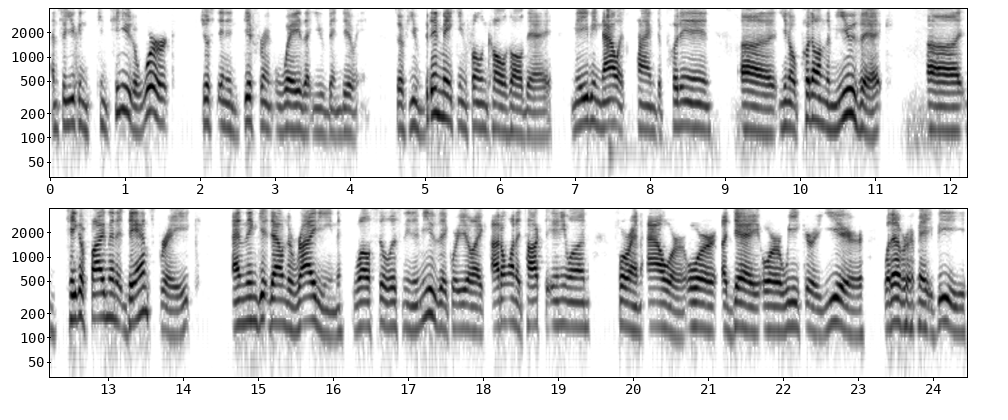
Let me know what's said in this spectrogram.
And so you can continue to work just in a different way that you've been doing. So if you've been making phone calls all day maybe now it's time to put in, uh, you know, put on the music, uh, take a five minute dance break, and then get down to writing while still listening to music where you're like, I don't want to talk to anyone. for an hour or a day or a week or a year, whatever it may be.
